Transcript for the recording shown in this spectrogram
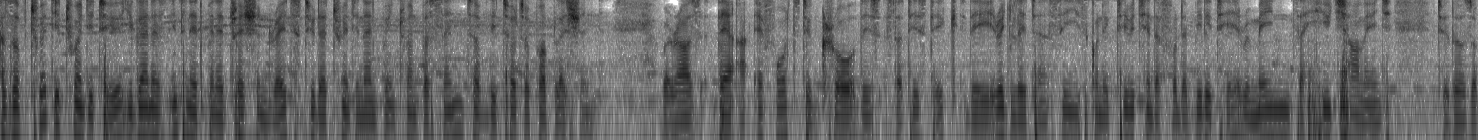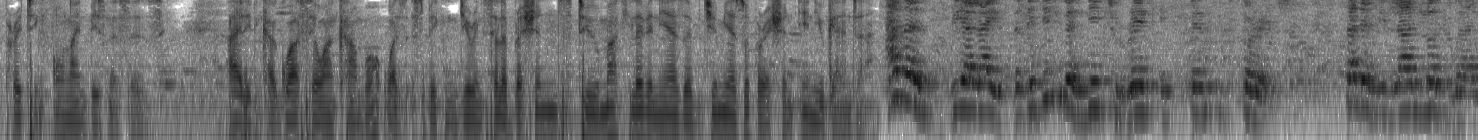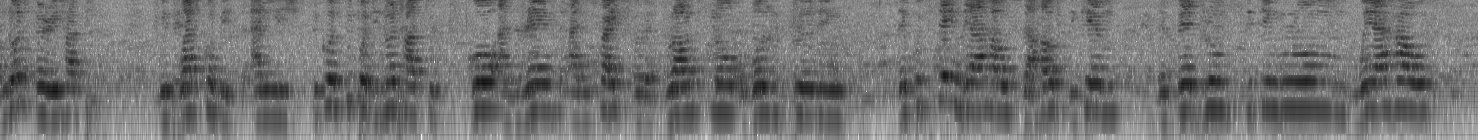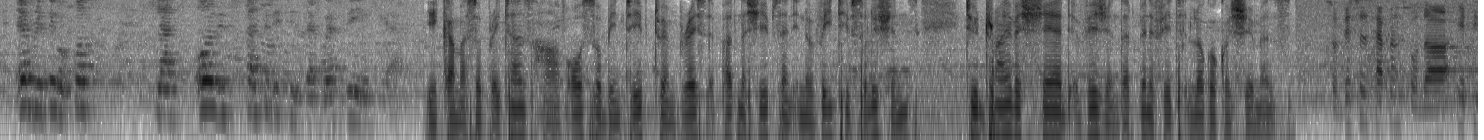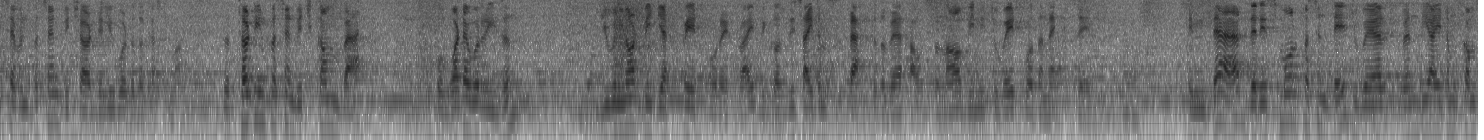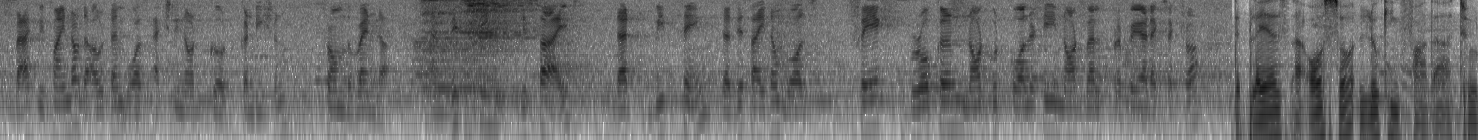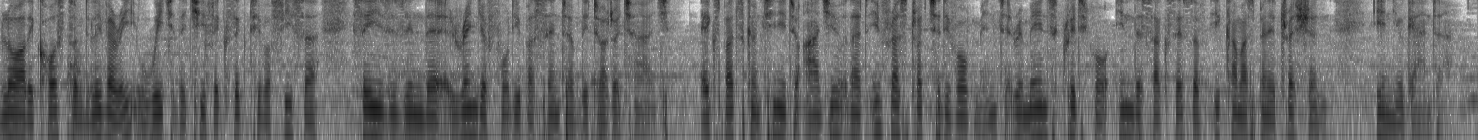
As of 2022, Uganda's internet penetration rate stood at 29.1% of the total population. Whereas there are efforts to grow this statistic, the regulator says connectivity and affordability remains a huge challenge to those operating online businesses. Irene Kaggwa Sewankambo was speaking during celebrations to mark 11 years of Jumia's operation in Uganda. Others realized that they didn't even need to rent expensive storage suddenly landlords were not very happy with what COVID unleashed because people did not have to go and rent and fight for the ground floor of all these buildings. They could stay in their house. The house became the bedroom, sitting room, warehouse, everything, of course, plus all these facilities that we're seeing here. E-commerce operators have also been tipped to embrace partnerships and innovative solutions to drive a shared vision that benefits local consumers. So this is, happens for the 87% which are delivered to the customer. The 13% which come back for whatever reason, you will not be get paid for it, right? Because this item is back to the warehouse. So now we need to wait for the next sale. In that, there is small percentage where when the item comes back, we find out the item was actually not good condition from the vendor. And this thing decides that we think that this item was fake, broken, not good quality, not well prepared, etc. The players are also looking further to lower the cost of delivery, which the chief executive officer says is in the range of 40% of the total charge. Experts continue to argue that infrastructure development remains critical in the success of e-commerce penetration in Uganda.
